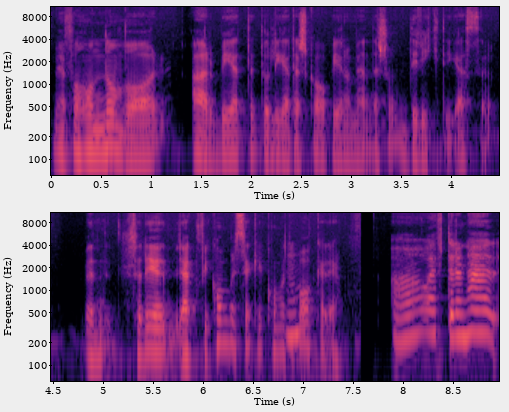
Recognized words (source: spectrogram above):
Men för honom var arbetet och ledarskap genom människor det viktigaste. Men, så det, ja, vi kommer säkert komma mm. tillbaka mm. det. Ja, och efter den här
